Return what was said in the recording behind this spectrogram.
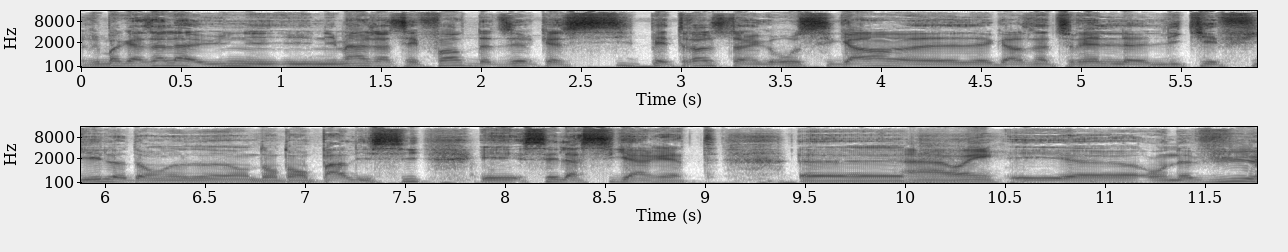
Ruba Gazal a une, une image assez forte de dire que si le pétrole c'est un gros cigare, euh, le gaz naturel liquéfié là, dont, dont on parle ici, et c'est la cigarette. Euh, Ah oui. et euh, on a vu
